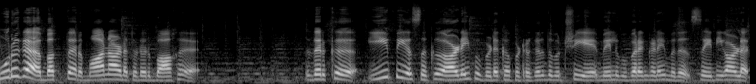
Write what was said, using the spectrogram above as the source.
முருக பக்தர் மாநாடு தொடர்பாக இதற்கு இபிஎஸ்க்கு அழைப்பு விடுக்கப்பட்டிருக்கிறது பற்றிய மேலும் விவரங்களை எமது செய்தியாளர்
